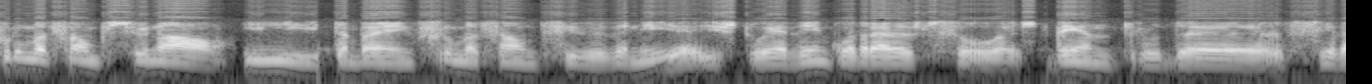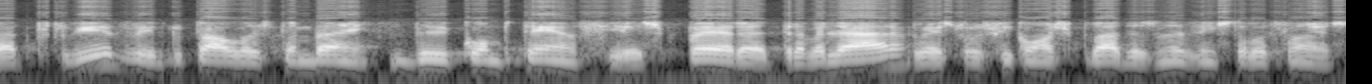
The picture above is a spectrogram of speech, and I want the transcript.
formação profissional e também formação de cidadania, isto é, de enquadrar as pessoas dentro da sociedade portuguesa e dotá-las também de competências para trabalhar. As pessoas ficam hospedadas nas instalações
